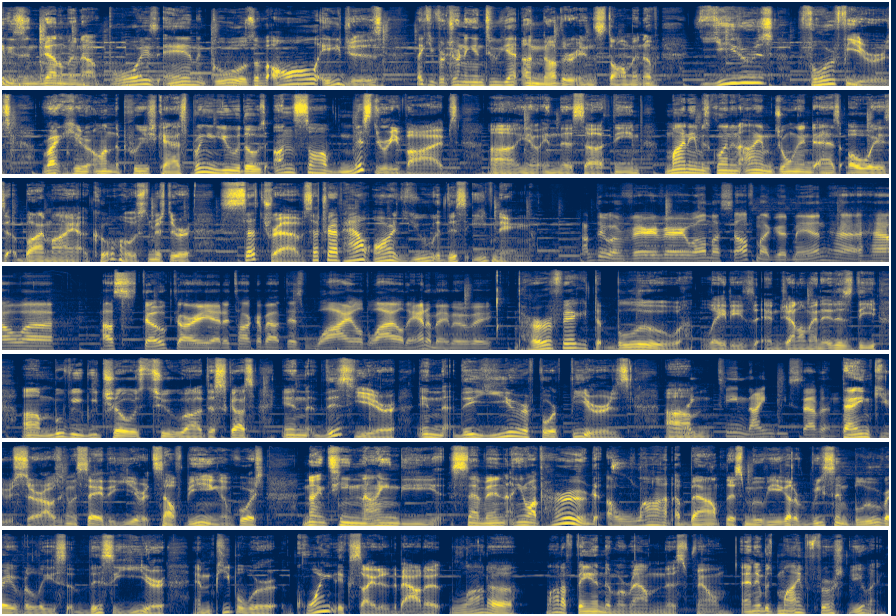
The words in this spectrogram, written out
Ladies and gentlemen, boys and ghouls of all ages, thank you for tuning into yet another installment of Years for Fears, right here on the Preachcast, bringing you those unsolved mystery vibes, uh, you know, in this uh, theme. My name is Glenn, and I am joined, as always, by my co-host, Mr. Setrav. Setrav, how are you this evening? I'm doing very, very well myself, my good man. How, how uh, how stoked are you to talk about this wild, wild anime movie? Perfect Blue, ladies and gentlemen. It is the um, movie we chose to uh, discuss in this year, in the year for fears. Um, 1997. Thank you, sir. I was going to say the year itself being, of course, 1997. You know, I've heard a lot about this movie. You got a recent Blu ray release this year, and people were quite excited about it. A lot of. A lot of fandom around this film, and it was my first viewing.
